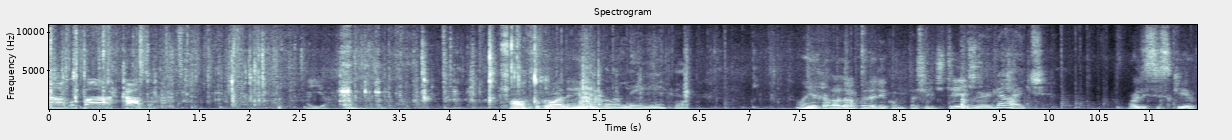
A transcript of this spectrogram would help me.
água pra casa. Aí, ó. Ó, fogão a lenha. Fogão a lenha, cara. Olha aquela lâmpada ali como tá cheio de teia. Verdade. Olha esse isqueiro.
